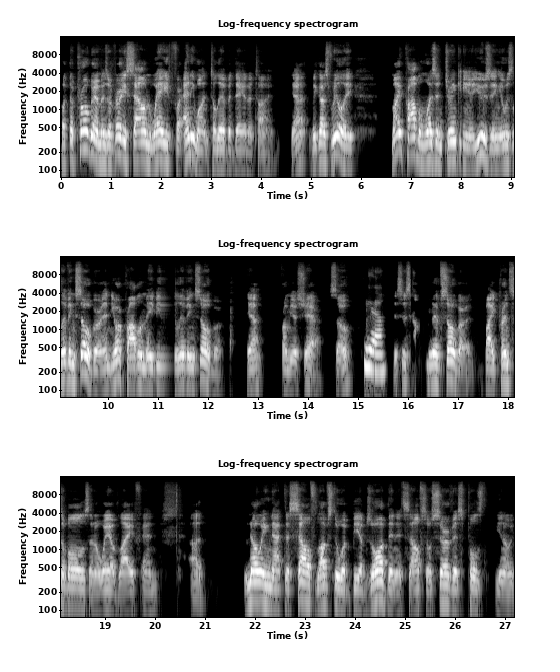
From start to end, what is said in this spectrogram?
but the program is a very sound way for anyone to live a day at a time. Yeah, because really my problem wasn't drinking or using, it was living sober. And your problem may be living sober, yeah, from your share. So, yeah, this is how you live sober by principles and a way of life. And uh, knowing that the self loves to be absorbed in itself. So, service pulls, you know,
